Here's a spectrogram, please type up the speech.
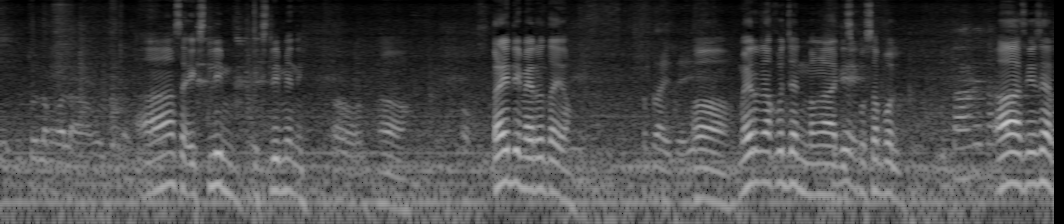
ito lang wala ako. Ah, sa Xlim. Xlim yan eh. Oo. Oo. Oh. Friday, meron tayo. Sa Friday. Oo. Mayroon ako dyan, mga disposable. Punta kita. Ah, sige sir.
